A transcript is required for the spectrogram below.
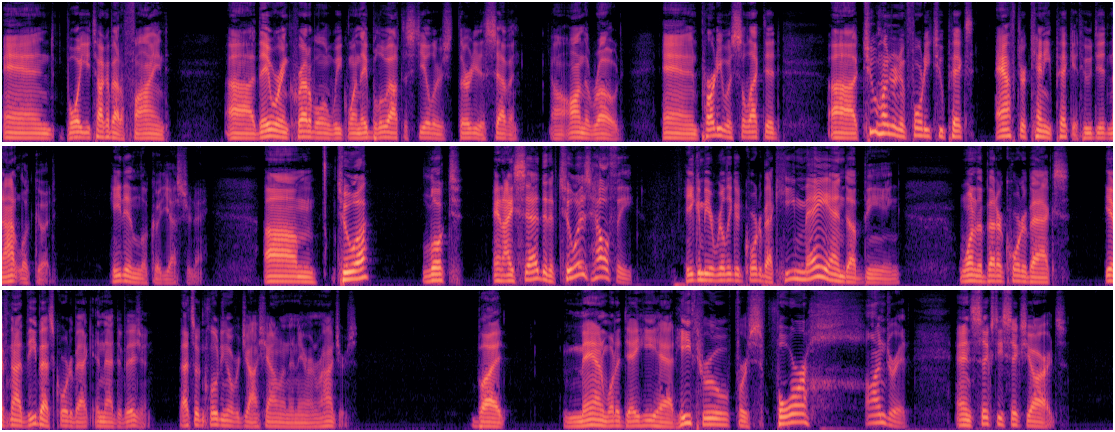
and boy, you talk about a find. Uh, they were incredible in Week One. They blew out the Steelers 30 to seven uh, on the road. And Purdy was selected uh, 242 picks after Kenny Pickett, who did not look good. He didn't look good yesterday. Um, Tua looked, and I said that if Tua is healthy, he can be a really good quarterback. He may end up being one of the better quarterbacks, if not the best quarterback in that division. That's including over Josh Allen and Aaron Rodgers. But man, what a day he had. He threw for 466 yards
